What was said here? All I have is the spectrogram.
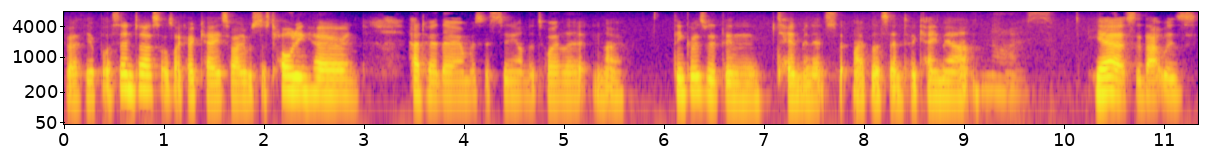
birth your placenta?" So I was like, "Okay," so I was just holding her and had her there and was just sitting on the toilet, and I think it was within 10 minutes that my placenta came out. Nice. Yeah, so that was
